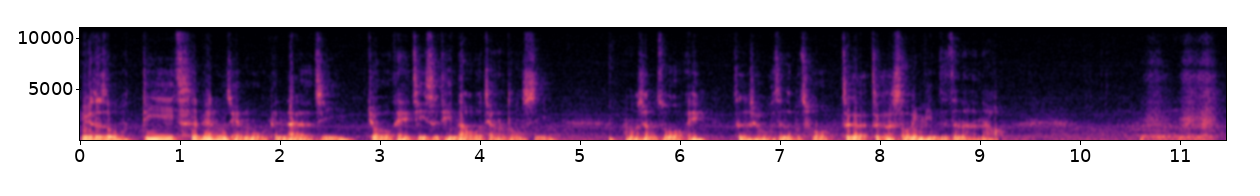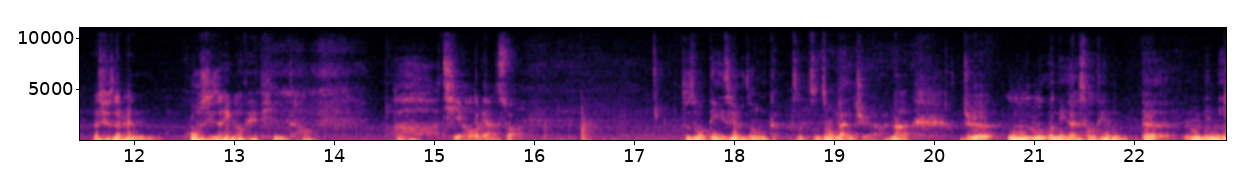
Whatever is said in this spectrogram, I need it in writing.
因为这是我第一次边录节目边戴耳机，就我可以及时听到我讲的东西。然后我想说，哎。这个效果真的不错，这个这个收音品质真的很好，而且这边呼吸声音都可以听到，啊，气候凉爽，这是我第一次有这种感这这种感觉啊。那我觉得，嗯，如果你在收听的，你你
